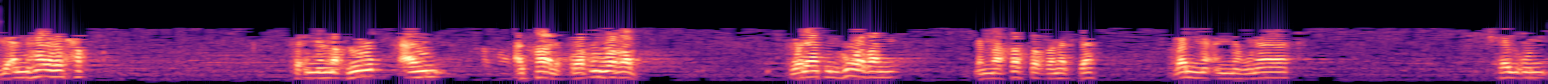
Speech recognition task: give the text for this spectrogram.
لأن هذا هو الحق. فإن المخلوق عين الخالق ويكون هو الرب. ولكن هو ظن لما خصص نفسه ظن أن هناك شيء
